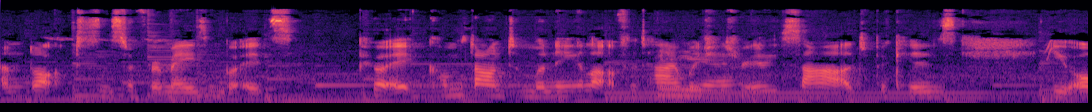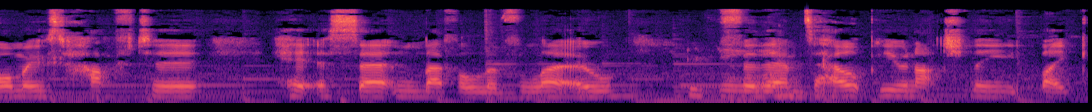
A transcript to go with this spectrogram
and doctors and stuff are amazing, but it's it comes down to money a lot of the time, which is really sad because you almost have to hit a certain level of low Before. for them to help you, and actually like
